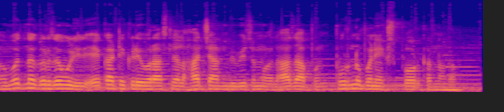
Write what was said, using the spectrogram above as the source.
अहमदनगर जवळील एका टेकडीवर असलेला हा चांद बिबीचा महल आज आपण पूर्णपणे एक्सप्लोअर करणार आहोत.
